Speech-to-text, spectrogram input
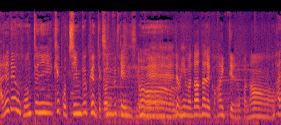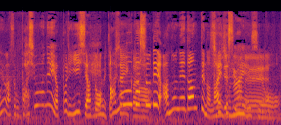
あれでも本当に結構珍物件っていうか新物件ですよね、うん。でも今だ誰か入ってるのかな、まあでもあそこ場所はねやっぱりいいしあと、ねめちゃあくちゃいいから。の場所であの値段っていうのはないですよね。ないですよ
